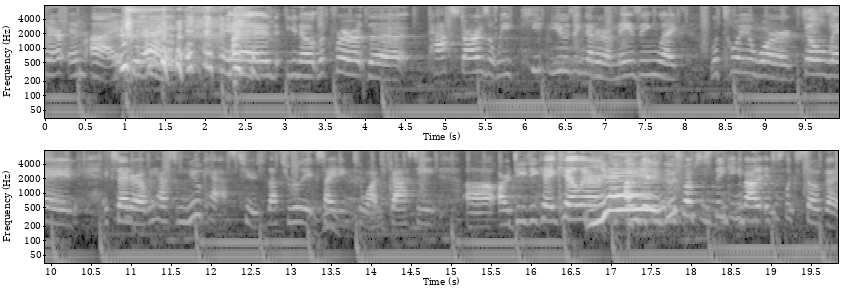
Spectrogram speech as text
Where am I? Right. and you know, look for the past stars that we keep using that are amazing, like Latoya Ward, Phil Wade, etc. We have some new cast too, so that's really exciting to watch. Bassie, uh, our DGK killer. I'm Yay! getting goosebumps just thinking about it. It just looks so good.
